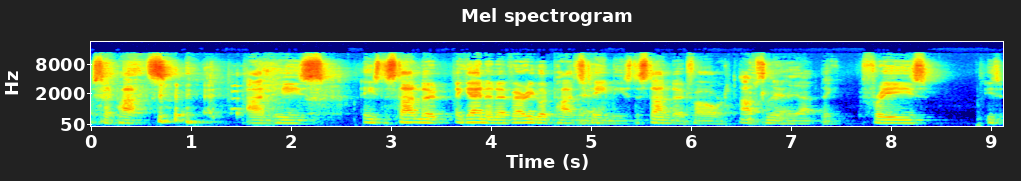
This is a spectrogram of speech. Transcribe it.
St Pat's, and he's he's the standout again in a very good Pats team. He's the standout forward. Absolutely, yeah. Like freeze, he's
